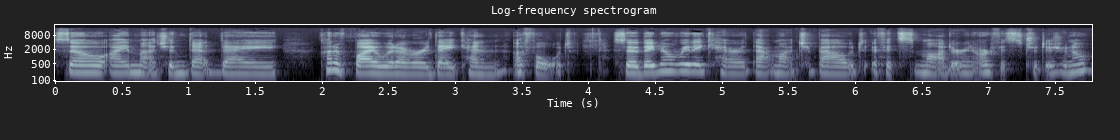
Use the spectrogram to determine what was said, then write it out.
so I imagined that they kind of buy whatever they can afford. So they don't really care that much about if it's modern or if it's traditional.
